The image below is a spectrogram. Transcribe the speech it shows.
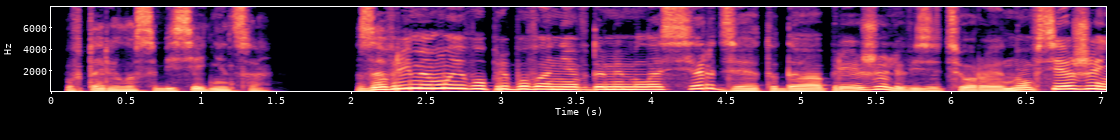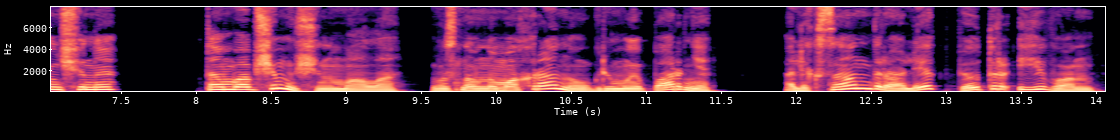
— повторила собеседница. «За время моего пребывания в Доме Милосердия туда приезжали визитеры, но все женщины. Там вообще мужчин мало. В основном охрана, угрюмые парни. Александр, Олег, Петр и Иван.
